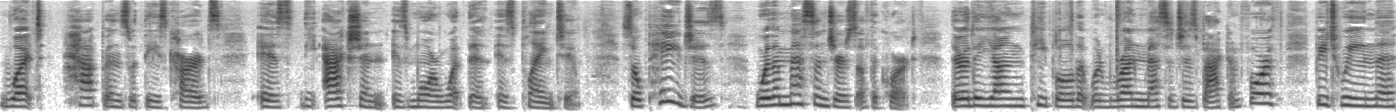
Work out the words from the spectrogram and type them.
what happens with these cards is the action is more what is playing to. So pages were the messengers of the court. They're the young people that would run messages back and forth between the,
